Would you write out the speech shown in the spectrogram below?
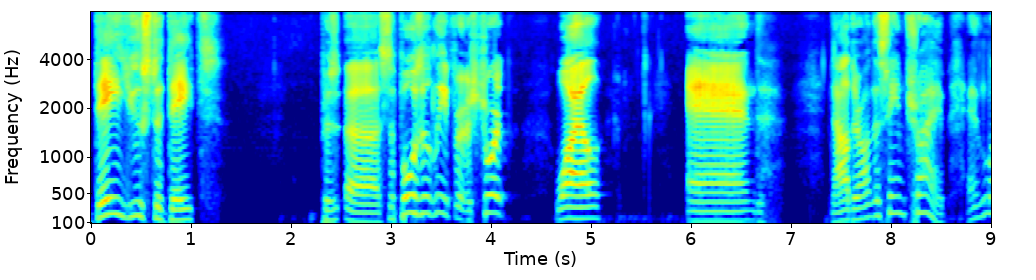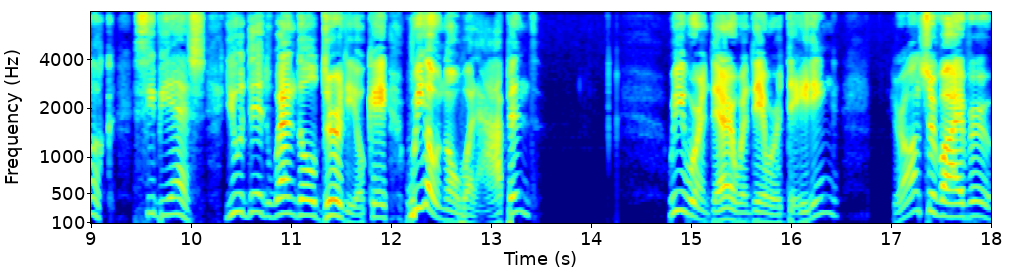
They used to date uh, supposedly for a short while, and Now they're on the same tribe. And look, CBS, you did Wendell dirty, okay? We don't know what happened. We weren't there when they were dating. You're on Survivor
